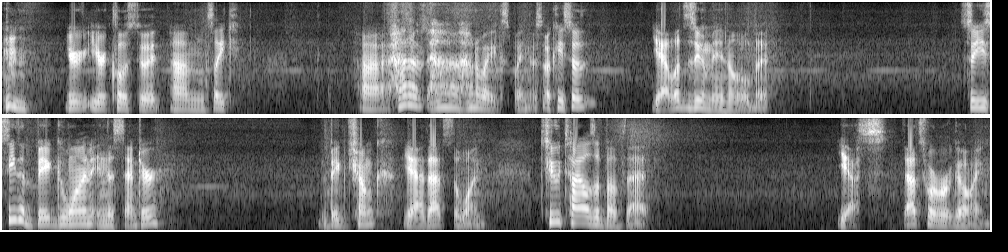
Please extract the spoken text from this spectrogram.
you're you're close to it. Um, it's like uh, how do how, how do I explain this? Okay, so yeah, let's zoom in a little bit. So you see the big one in the center? The big chunk? Yeah, that's the one. Two tiles above that. Yes, that's where we're going.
